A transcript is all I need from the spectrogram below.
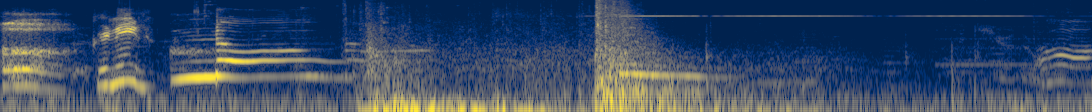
Grenade. No! Oh.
